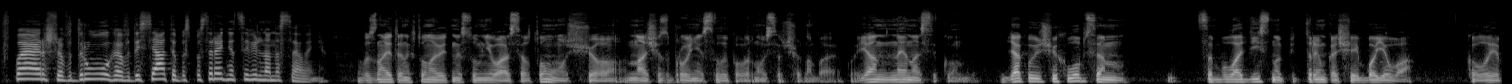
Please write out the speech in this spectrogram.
вперше, вдруге, в десяте безпосередньо цивільне населення? Ви знаєте, ніхто навіть не сумнівався в тому, що наші збройні сили повернуться в Чорнобаївку. Я не на секунду. Дякуючи хлопцям, це була дійсно підтримка ще й бойова. Коли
